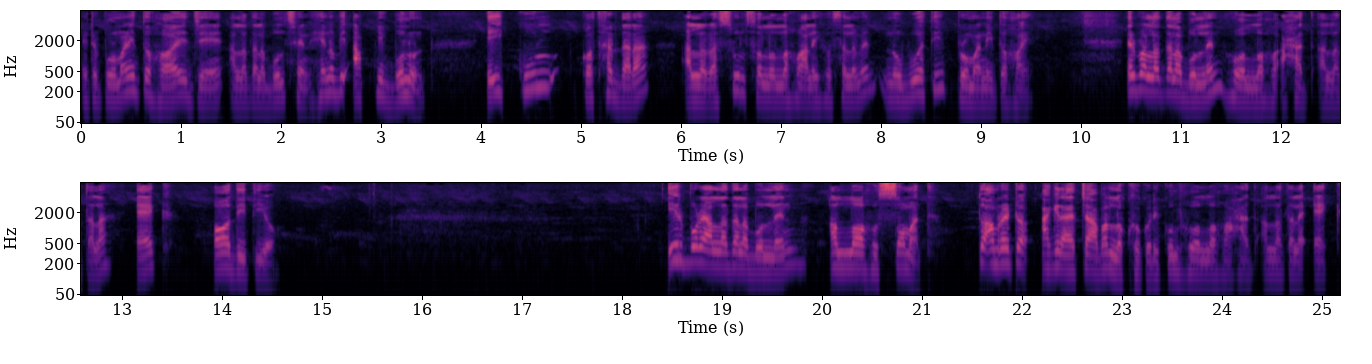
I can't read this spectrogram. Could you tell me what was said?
এটা প্রমাণিত হয় যে আল্লাহ তালা বলছেন হেনবি আপনি বলুন। এই কুল কথার দ্বারা আল্লাহ রাসুল সাল্লাহ আলহি হোসাল্লামের নবুয়াতি প্রমাণিত হয়। এরপর আল্লাহ তালা বললেন হো আল্লাহ আহাদ। আল্লাহ তালা এক অদ্বিতীয়। এরপরে আল্লাহ তালা বললেন, আল্লাহ সমাদ। তো আমরা একটু আগের আয়াতটা আবার লক্ষ্য করি। কুল হু আল্লাহ আহাদ। আল্লাহ তালা এক।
